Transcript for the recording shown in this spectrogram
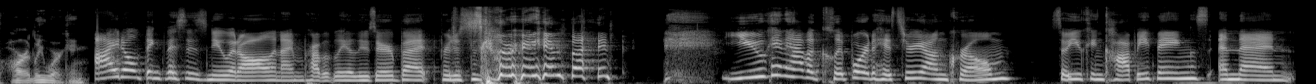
hardly working. I don't think this is new at all, and I'm probably a loser, but for just discovering it, but you can have a clipboard history on Chrome. So you can copy things, and then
